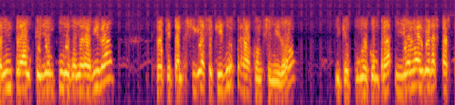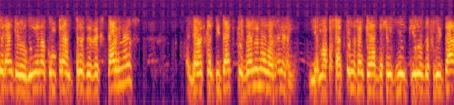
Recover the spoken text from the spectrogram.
en un preu que jo em pugui guanyar la vida però que també sigui assequible per al consumidor i que ho pugui comprar. I jo no he d'estar esperant que ho vinguin a comprar empreses externes grans quantitats que venen o no venen. I m'ha passat que ens han quedat 200.000 quilos de fruita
